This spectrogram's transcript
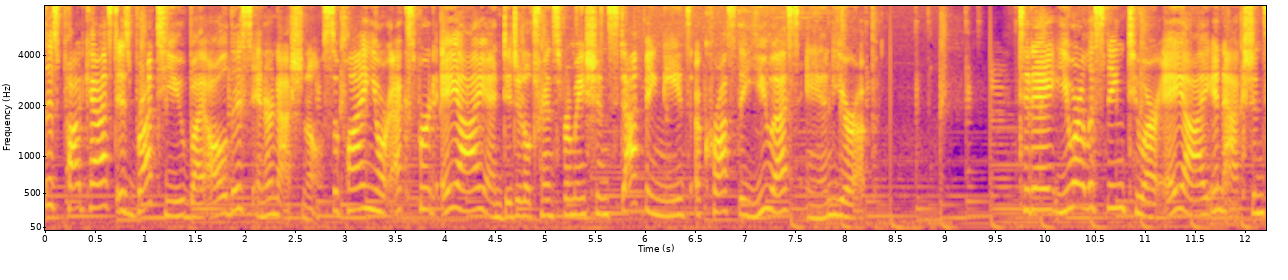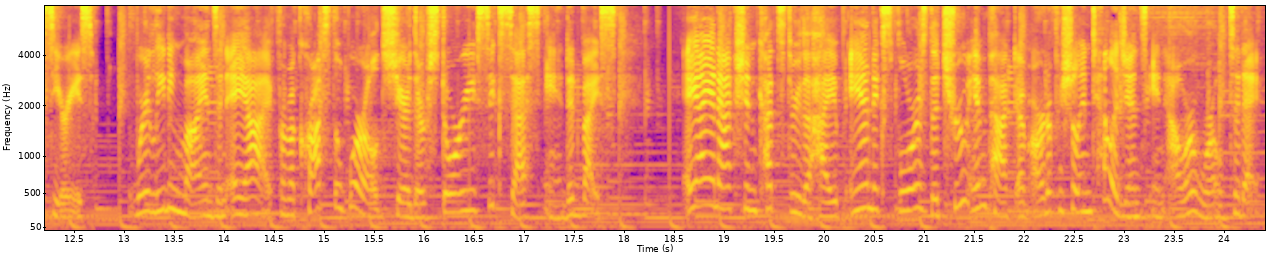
Alldus podcast is brought to you by This International, supplying your expert AI and digital transformation staffing needs across the US and Europe. Today, you are listening to our AI in Action series, where leading minds in AI from across the world share their story, success, and advice. AI in Action cuts through the hype and explores the true impact of artificial intelligence in our world today.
